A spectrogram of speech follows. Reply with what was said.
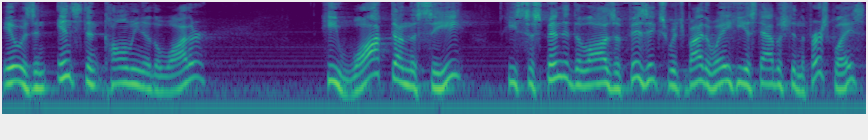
it was an instant calming of the water. He walked on the sea. He suspended the laws of physics, which, by the way, he established in the first place,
